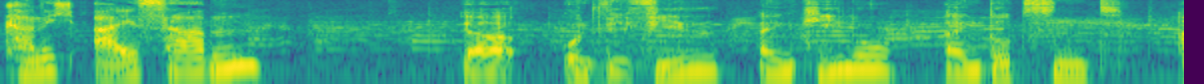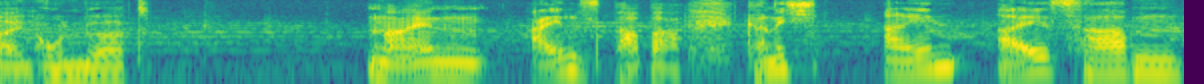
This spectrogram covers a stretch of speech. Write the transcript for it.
kann ich Eis haben? Ja, und wie viel? Ein Kilo? Ein Dutzend? Ein Hundert? Nein, eins, Papa. Kann ich ein Eis haben?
